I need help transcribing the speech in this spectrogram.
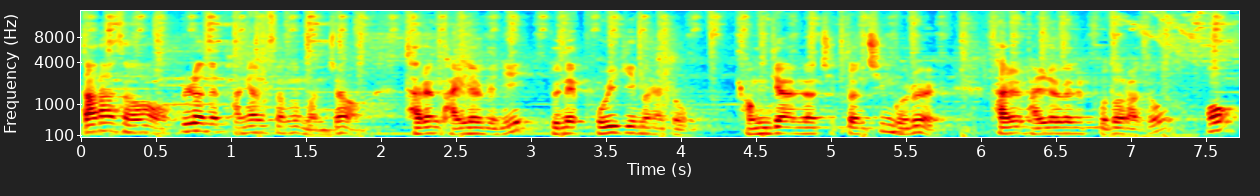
따라서 훈련의 방향성은 먼저 다른 반려견이 눈에 보이기만 해도 경계하며 짖던 친구를 다른 반려견을 보더라도 어?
